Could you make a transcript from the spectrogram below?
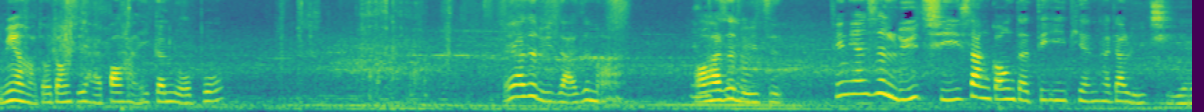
里面有好多东西，还包含一根萝卜。哎，它是驴子还是马？哦，它是驴子。今天是吕奇上工的第一天，他叫吕奇耶，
